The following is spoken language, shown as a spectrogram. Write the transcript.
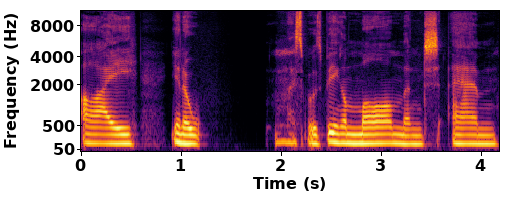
I, you know, I suppose being a mom and, um,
